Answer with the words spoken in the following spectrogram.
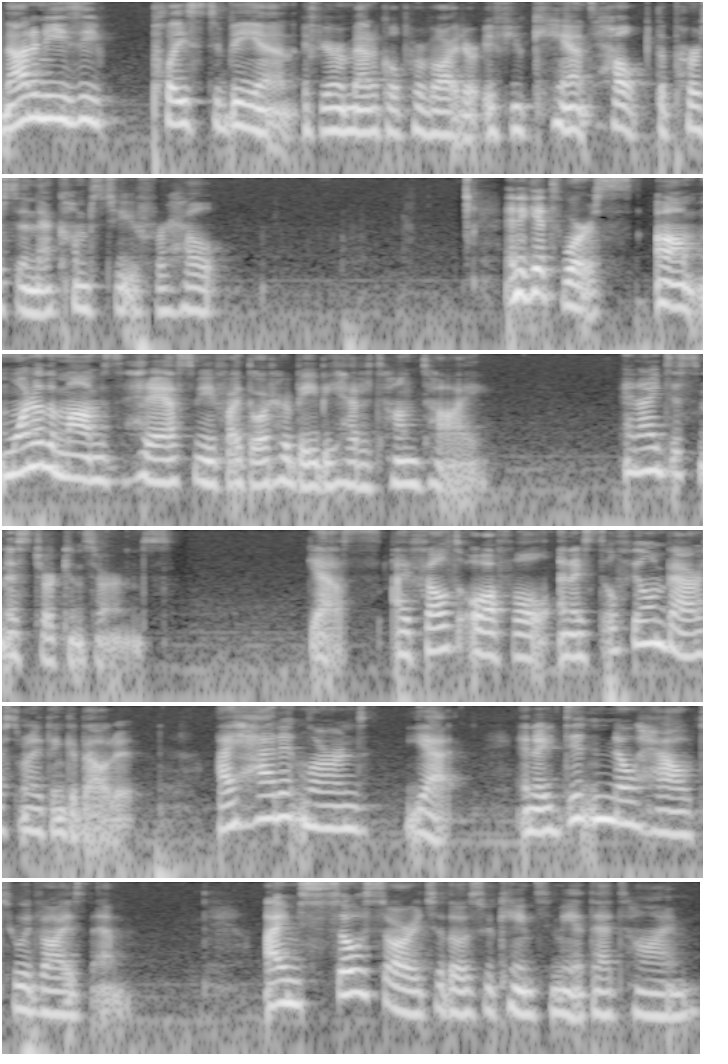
Not an easy place to be in if you're a medical provider, if you can't help the person that comes to you for help. And it gets worse. Um, one of the moms had asked me if I thought her baby had a tongue tie, and I dismissed her concerns. Yes, I felt awful, and I still feel embarrassed when I think about it. I hadn't learned yet, and I didn't know how to advise them. I'm so sorry to those who came to me at that time.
